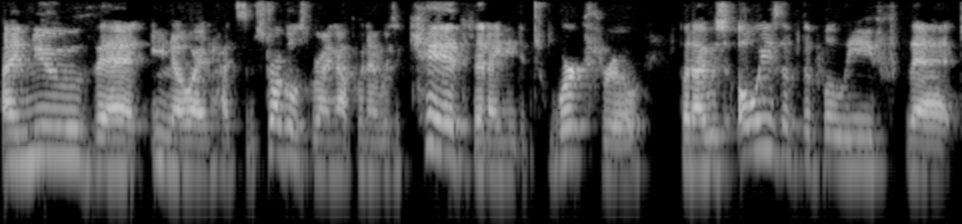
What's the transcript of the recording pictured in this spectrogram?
I knew that, you know, I'd had some struggles growing up when I was a kid that I needed to work through, but I was always of the belief that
